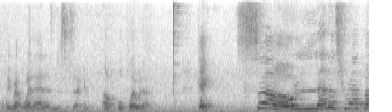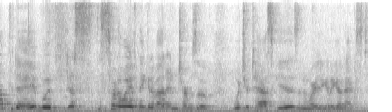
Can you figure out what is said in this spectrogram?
I'll think about why that is in just a second. Oh, we'll play with that. Okay, so let us wrap up today with just the sort of way of thinking about it in terms of what your task is and where you're going to go next.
